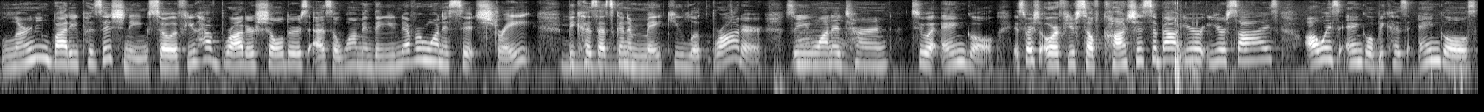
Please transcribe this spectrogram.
learning body positioning. So if you have broader shoulders as a woman, then you never want to sit straight because that's mm. going to make you look broader. So you want to ah. turn to an angle, especially, or if you're self-conscious about your, your size, always angle because angles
